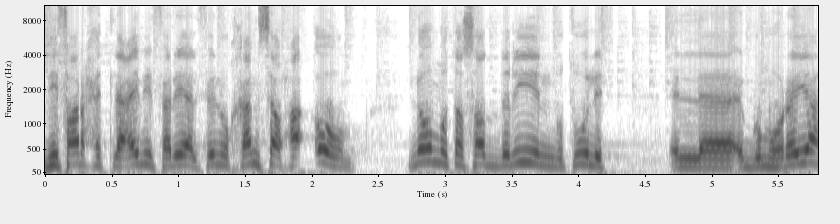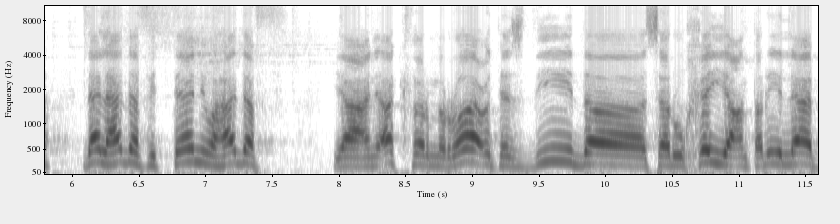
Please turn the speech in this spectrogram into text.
دي فرحة لاعبي فريق 2005 وحقهم إنهم متصدرين بطولة الجمهورية ده الهدف الثاني وهدف يعني أكثر من رائع وتسديدة صاروخية عن طريق اللاعب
